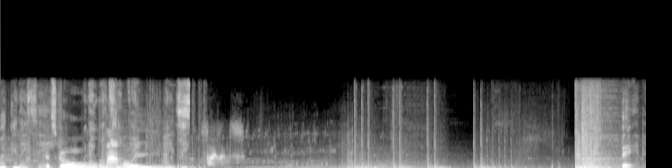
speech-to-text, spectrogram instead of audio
What can I say? Let's go, When I want my boys. take- Dead.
